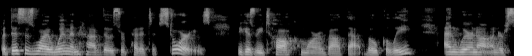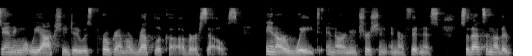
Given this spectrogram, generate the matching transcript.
but this is why women have those repetitive stories because we talk more about that vocally and we're not understanding what we actually did was program a replica of ourselves in our weight, in our nutrition, in our fitness. So that's another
